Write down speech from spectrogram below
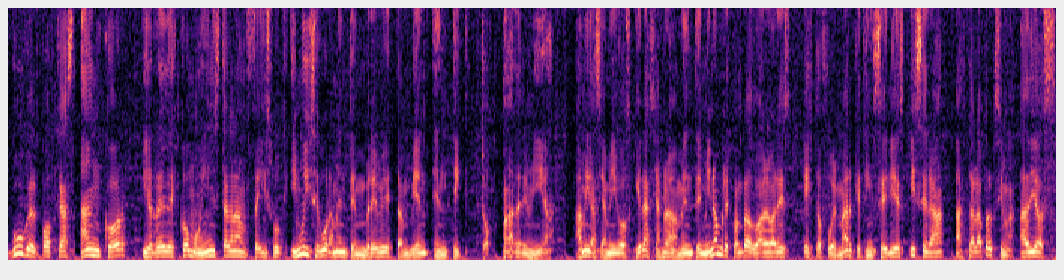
Google Podcast, Anchor y redes como Instagram, Facebook y muy seguramente en breve también en TikTok. Madre mía. Amigas y amigos, gracias nuevamente. Mi nombre es Conrado Álvarez. Esto fue Marketing Series y será hasta la próxima. Adiós.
